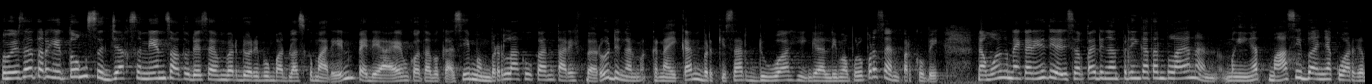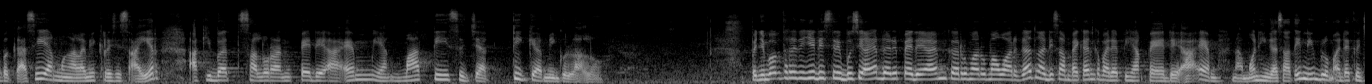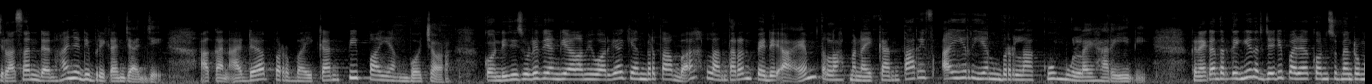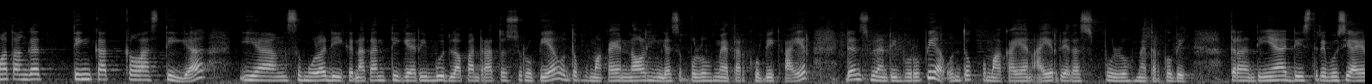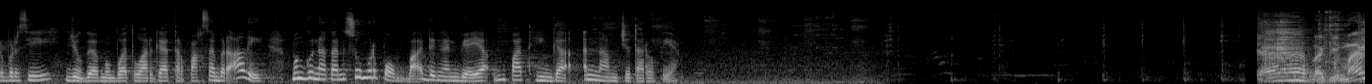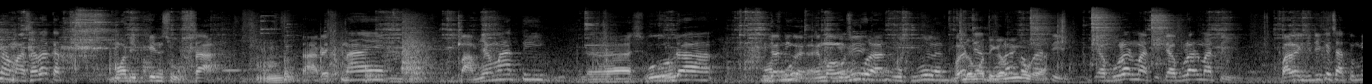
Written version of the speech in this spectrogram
Pemirsa terhitung sejak Senin 1 Desember 2014 kemarin, PDAM Kota Bekasi memberlakukan tarif baru dengan kenaikan berkisar 2 hingga 50 persen per kubik. Namun kenaikan ini tidak disertai dengan peningkatan pelayanan, mengingat masih banyak warga Bekasi yang mengalami krisis air akibat saluran PDAM yang mati sejak tiga minggu lalu. Penyebab terhentinya distribusi air dari PDAM ke rumah-rumah warga telah disampaikan kepada pihak PDAM. Namun hingga saat ini belum ada kejelasan dan hanya diberikan janji akan ada perbaikan pipa yang bocor. Kondisi sulit yang dialami warga kian bertambah lantaran PDAM telah menaikkan tarif air yang berlaku mulai hari ini. Kenaikan tertinggi terjadi pada konsumen rumah tangga tingkat kelas 3 yang semula dikenakan Rp3.800 untuk pemakaian 0 hingga 10 meter kubik air dan Rp9.000 untuk pemakaian pemakaian air di atas 10 meter kubik. Terhentinya distribusi air bersih juga membuat warga terpaksa beralih menggunakan sumur pompa dengan biaya 4 hingga 6 juta rupiah. Ya, bagaimana masyarakat mau dibikin susah? Tarif naik, pamnya mati. Udah, tiga minggu, eh, mau sebulan. sebulan. Udah mau tiga minggu ya? mati. Tiap bulan mati, tiap bulan mati paling sedikit satu minggu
